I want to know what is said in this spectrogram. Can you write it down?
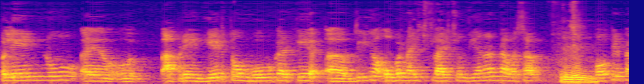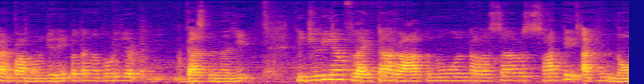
ਪਲੇਨ ਨੂੰ ਅਹ, ਆਪਣੇ ਗੇਟ ਤੋਂ ਮੂਵ ਕਰਕੇ ਅਹ, ਜਿਹੜੀਆਂ ਓਵਰਨਾਈਟ ਫਲਾਈਟਸ ਹੁੰਦੀਆਂ ਨਾ ਰੰਧਾਵਾ ਸਾਹਿਬ ਬਹੁਤੇ ਭੈਣ ਭਰਾਵਾਂ ਨੂੰ ਜੇ ਨਹੀਂ ਪਤਾ ਮੈਂ ਥੋੜੀ ਜਿਹਾ ਦੱਸ ਦਿੰਦਾ ਜੀ ਕਿ ਜਿਹੜੀਆਂ ਫਲਾਈਟਾਂ ਰਾਤ ਨੂੰ ਰੰਧਾਵਾ ਸਾਹਿਬ 8:30 9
